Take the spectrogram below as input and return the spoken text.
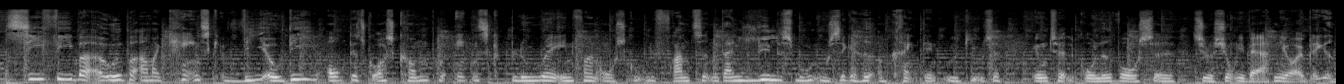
Sea Fever er ude på amerikansk VOD, og det skulle også komme på engelsk Blu-ray inden for en overskuelig fremtid, men der er en lille smule usikkerhed omkring den udgivelse, eventuelt grundet vores øh, situation i verden i øjeblikket.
